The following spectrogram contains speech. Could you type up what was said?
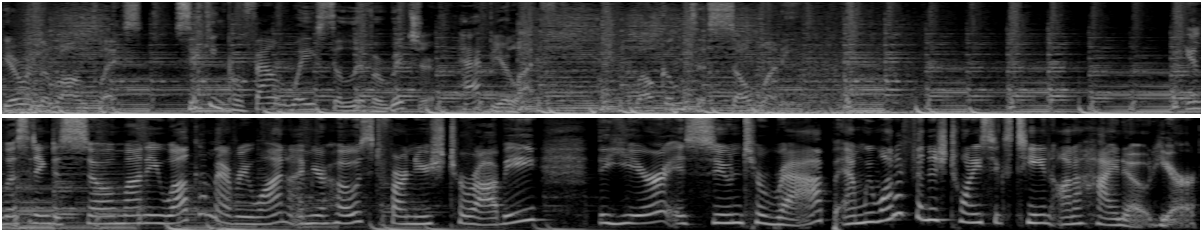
you're in the wrong place. Seeking profound ways to live a richer, happier life. Welcome to So Money. You're listening to So Money. Welcome, everyone. I'm your host, Farnoosh Torabi. The year is soon to wrap, and we want to finish 2016 on a high note here.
